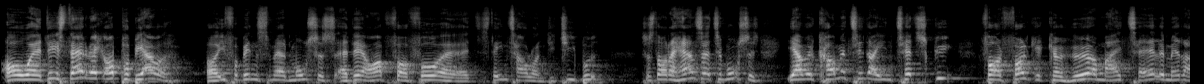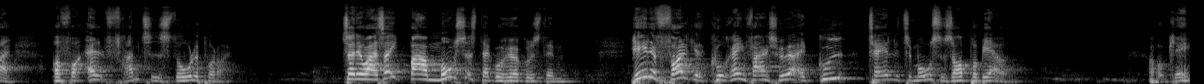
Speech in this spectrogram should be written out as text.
Og øh, det er stadigvæk op på bjerget. Og i forbindelse med, at Moses er deroppe for at få øh, stentavlerne, de 10 bud, så står der, Herren sagde til Moses, jeg vil komme til dig i en tæt sky, for at folket kan høre mig tale med dig, og for al fremtid stole på dig. Så det var altså ikke bare Moses, der kunne høre Guds stemme. Hele folket kunne rent faktisk høre, at Gud talte til Moses op på bjerget. Okay,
